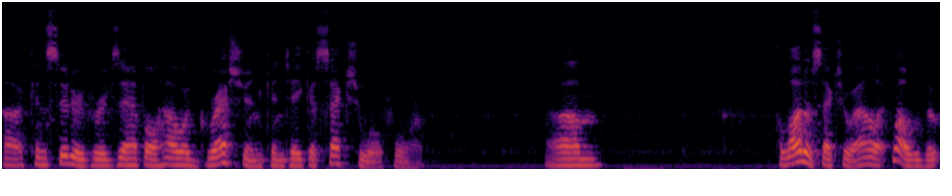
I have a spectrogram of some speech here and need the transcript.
uh, considered, for example, how aggression can take a sexual form. Um, a lot of sexuality, well, the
